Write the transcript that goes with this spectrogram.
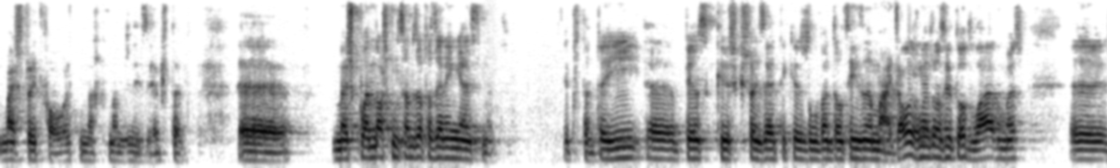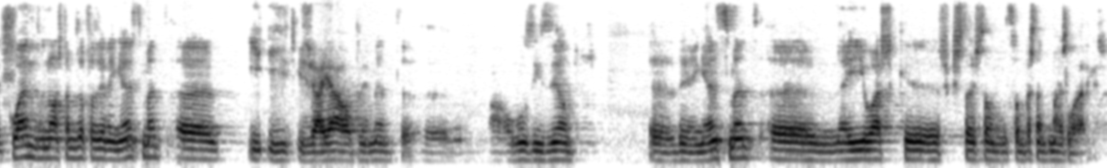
mais straightforward, como nós costumamos dizer. Portanto, uh, mas quando nós começamos a fazer enhancement, e portanto aí uh, penso que as questões éticas levantam-se ainda mais. Elas levantam-se em todo lado, mas eh, quando nós estamos a fazer enhancement, uh, e, e, já há, obviamente, uh, alguns exemplos de enhancement, aí eu acho que as questões são, são bastante mais largas.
